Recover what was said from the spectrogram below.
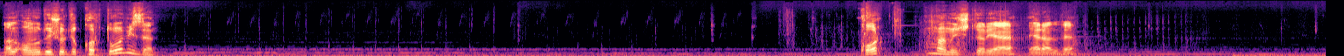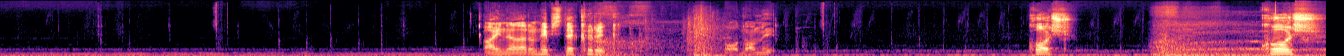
Lan onu düşürdük korktu mu bizden? Korkmamıştır ya herhalde. Aynaların hepsi de kırık. Ananı... Koş. Koş.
